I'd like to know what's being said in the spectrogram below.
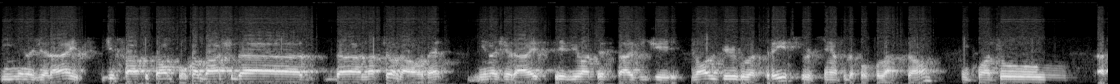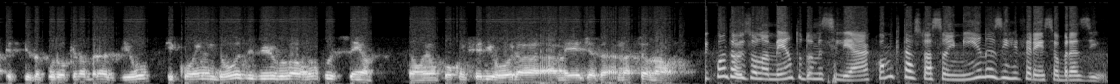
em Minas Gerais, de fato está um pouco abaixo da, da nacional, né? Minas Gerais teve uma testagem de 9,3% da população, enquanto a pesquisa apurou que no Brasil ficou em 12,1%. Então é um pouco inferior à, à média da, nacional. E quanto ao isolamento domiciliar, como está a situação em Minas em referência ao Brasil?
